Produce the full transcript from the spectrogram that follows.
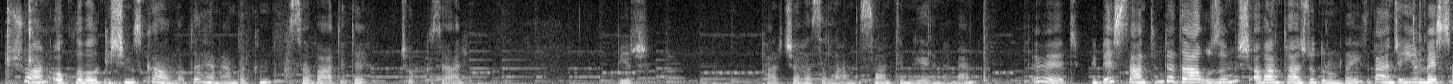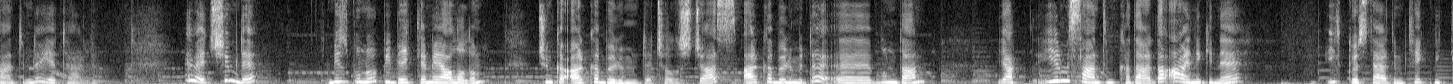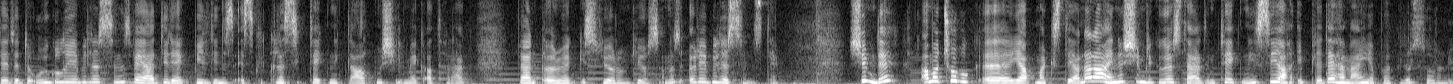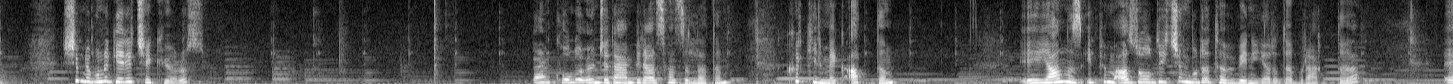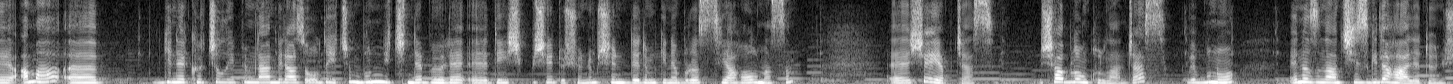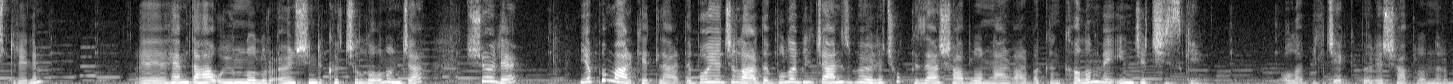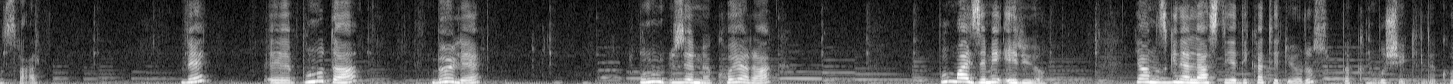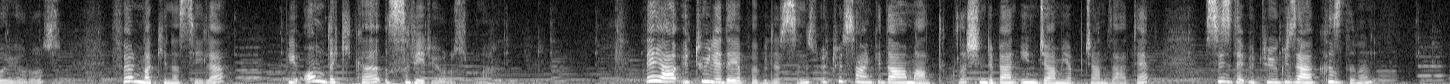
şu an oklavalık işimiz kalmadı. Hemen bakın kısa vadede çok güzel bir parça hazırlandı. Santimleyelim hemen. Evet bir 5 santimde daha uzamış avantajlı durumdayız. Bence 25 santimde yeterli. Evet şimdi biz bunu bir beklemeye alalım. Çünkü arka bölümünde çalışacağız. Arka bölümü de e, bundan yak 20 santim kadar da aynı yine ilk gösterdiğim teknikleri de uygulayabilirsiniz veya direkt bildiğiniz eski klasik teknikle 60 ilmek atarak ben örmek istiyorum diyorsanız örebilirsiniz de. Şimdi ama çabuk e, yapmak isteyenler aynı şimdiki gösterdiğim tekniği siyah iple de hemen yapabilir sorun yok. Şimdi bunu geri çekiyoruz. Ben kolu önceden biraz hazırladım. 40 ilmek attım. E, yalnız ipim az olduğu için bu da tabii beni yarıda bıraktı. E, ama e, yine kırçıl ipimden biraz olduğu için bunun içinde böyle e, değişik bir şey düşündüm. Şimdi dedim yine burası siyah olmasın. E, şey yapacağız. Şablon kullanacağız ve bunu en azından çizgili hale dönüştürelim. E, hem daha uyumlu olur. Ön şimdi kırçıllı olunca şöyle yapı marketlerde, boyacılarda bulabileceğiniz böyle çok güzel şablonlar var. Bakın kalın ve ince çizgi olabilecek böyle şablonlarımız var. Ve e, bunu da böyle bunun üzerine koyarak bu malzeme eriyor. Yalnız yine lastiğe dikkat ediyoruz. Bakın bu şekilde koyuyoruz. Fön makinesiyle bir 10 dakika ısı veriyoruz buna. Veya ütüyle de yapabilirsiniz. Ütü sanki daha mantıklı. Şimdi ben incam yapacağım zaten. Siz de ütüyü güzel kızdırın.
